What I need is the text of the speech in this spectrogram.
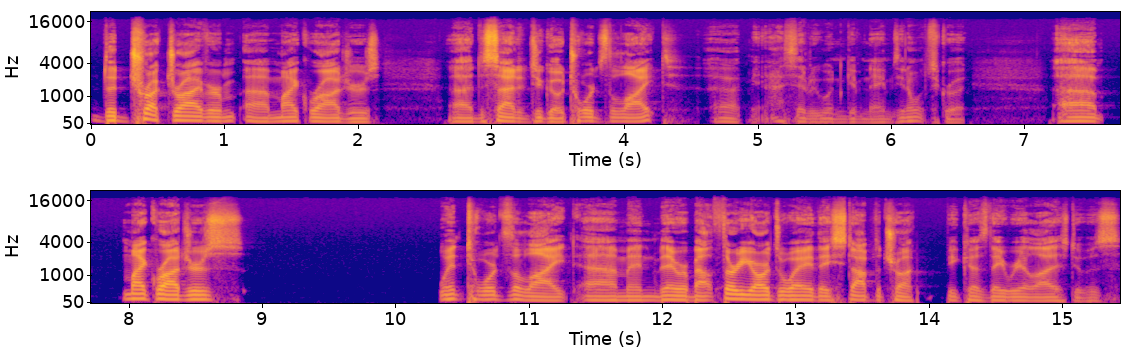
the truck driver, uh, Mike Rogers, uh, decided to go towards the light. Uh, man, I said we wouldn't give names. You know what? Screw it. Uh, Mike Rogers went towards the light, um, and they were about 30 yards away. They stopped the truck because they realized it was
